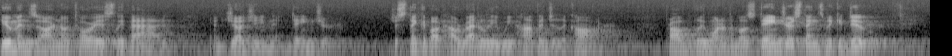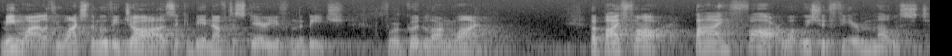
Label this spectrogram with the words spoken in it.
Humans are notoriously bad at judging danger, Just think about how readily we hop into the car. Probably one of the most dangerous things we can do. Meanwhile, if you watch the movie Jaws, it can be enough to scare you from the beach for a good long while. But by far, by far, what we should fear most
